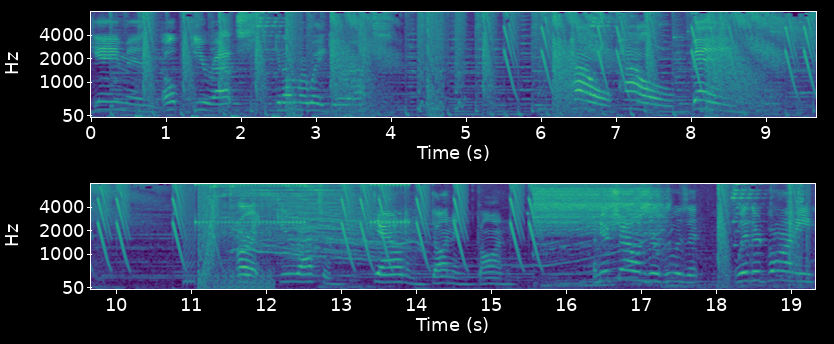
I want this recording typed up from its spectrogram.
game and oh gear rats get out of my way gear rats pow pow bang alright gear rats are down and done and gone a new challenger who is it withered bonnie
